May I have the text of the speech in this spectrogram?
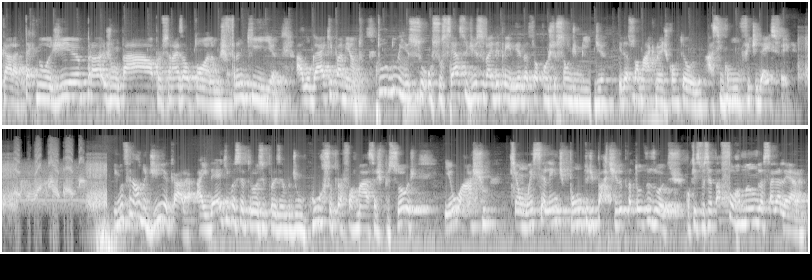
cara, tecnologia para juntar profissionais autônomos, franquia, alugar equipamento, tudo isso, o sucesso disso vai depender da sua construção de mídia e da sua máquina de conteúdo, assim como um Fit 10 fez. E no final do dia, cara, a ideia que você trouxe, por exemplo, de um curso para formar essas pessoas, eu acho que é um excelente ponto de partida para todos os outros. Porque se você está formando essa galera,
